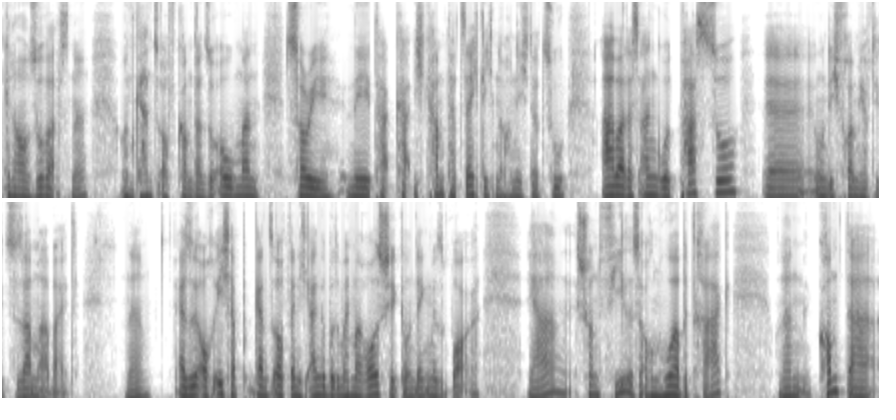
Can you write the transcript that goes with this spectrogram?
Genau, sowas, ne? Und ganz oft kommt dann so, oh Mann, sorry, nee, ich kam tatsächlich noch nicht dazu, aber das Angebot passt so äh, und ich freue mich auf die Zusammenarbeit. Ne? Also auch ich habe ganz oft, wenn ich Angebote manchmal rausschicke und denke mir so, boah, ja, ist schon viel, ist auch ein hoher Betrag. Und dann kommt da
